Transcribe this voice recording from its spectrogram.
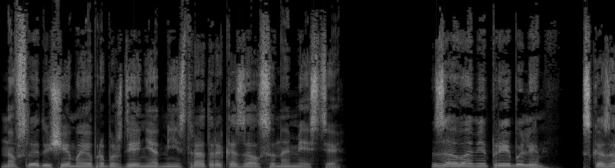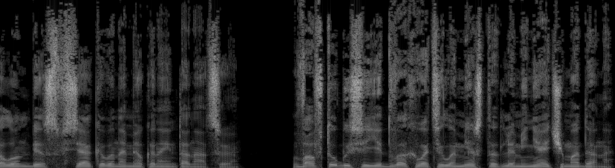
Но в следующее мое пробуждение администратор оказался на месте. «За вами прибыли», — сказал он без всякого намека на интонацию. В автобусе едва хватило места для меня и чемодана.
